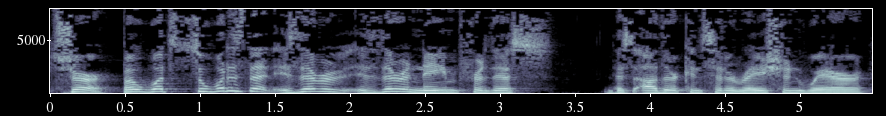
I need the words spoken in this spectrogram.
Sure, but what's so? What is that? Is there a, is there a name for this this other consideration where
